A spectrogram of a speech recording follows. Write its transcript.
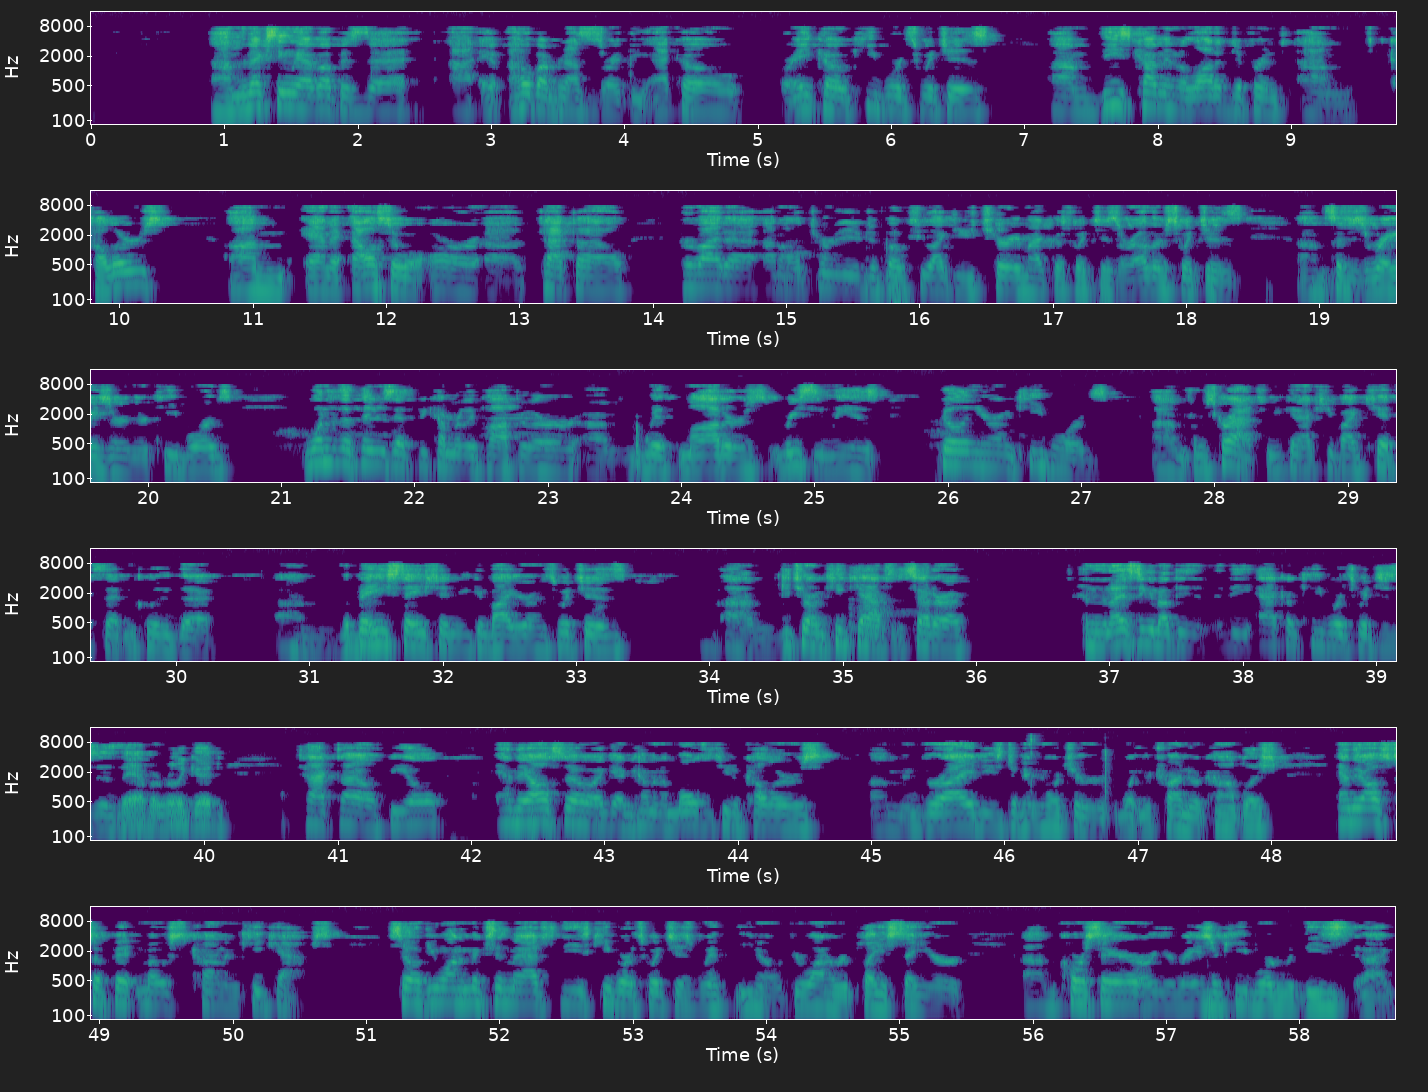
Um, the next thing we have up is the, uh, I hope I'm pronouncing this right, the Akko or Akko keyboard switches. Um, these come in a lot of different um, colors um, and also are uh, tactile provide a, an alternative to folks who like to use cherry micro switches or other switches, um, such as Razer in their keyboards. One of the things that's become really popular um, with modders recently is building your own keyboards from scratch. And you can actually buy kits that include the um, the base station. You can buy your own switches, um, get your own keycaps, etc. And the nice thing about the the Akko keyboard switches is they have a really good tactile feel and they also, again, come in a multitude of colors. um, and varieties depending on what you're what you're trying to accomplish. And they also fit most common keycaps. So if you want to mix and match these keyboard switches with, you know, if you want to replace, say, your um, Corsair or your Razer keyboard with these uh,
